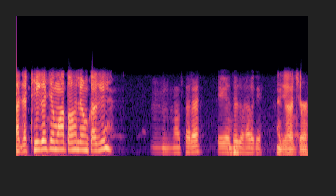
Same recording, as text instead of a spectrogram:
ᱟᱪᱪᱷᱟ ᱴᱷᱤᱠ ᱟᱪᱷᱮ ᱢᱟ ᱛᱟᱦᱚᱞᱮ ᱚᱱᱠᱟ ᱜᱮ ᱢᱟ ᱛᱟᱦᱚᱞᱮ ᱴᱷᱤᱠ ᱟᱪᱷᱮ ᱡᱚᱦᱟᱨ ᱜᱮ ᱡᱚᱦᱟᱨ ᱡᱚᱦᱟᱨ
